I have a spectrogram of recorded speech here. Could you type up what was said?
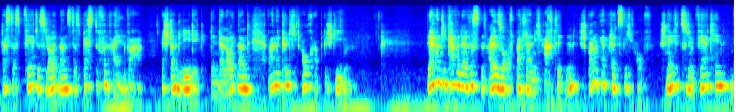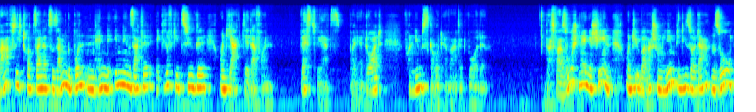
dass das Pferd des Leutnants das Beste von allen war. Es stand ledig, denn der Leutnant war natürlich auch abgestiegen. Während die Kavalleristen also auf Butler nicht achteten, sprang er plötzlich auf, schnellte zu dem Pferd hin, warf sich trotz seiner zusammengebundenen Hände in den Sattel, ergriff die Zügel und jagte davon. Westwärts, weil er dort von dem Scout erwartet wurde. Das war so schnell geschehen und die Überraschung lähmte die Soldaten so,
